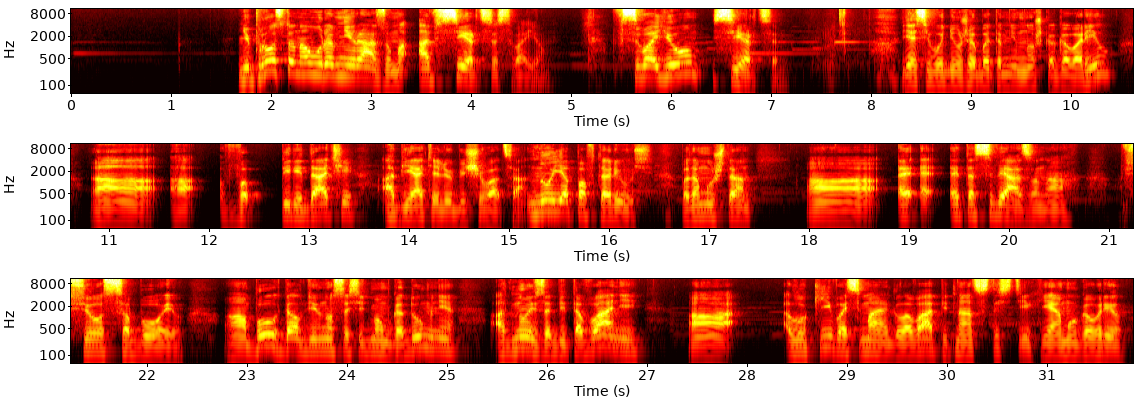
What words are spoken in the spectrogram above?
Не просто на уровне разума, а в сердце своем. В своем сердце. Я сегодня уже об этом немножко говорил а, а, в передаче объятия любящего отца. Но я повторюсь, потому что это связано все с собою. А, Бог дал в 97 году мне одно из обетований, а, Луки 8 глава 15 стих. Я ему говорил,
